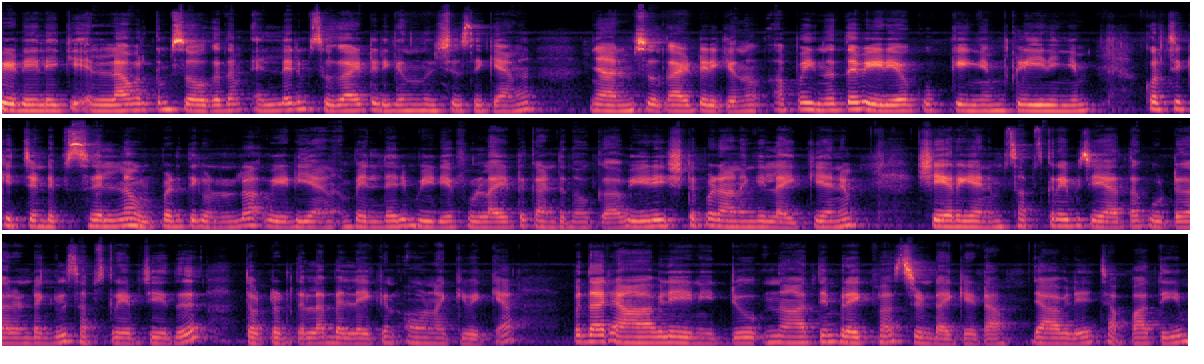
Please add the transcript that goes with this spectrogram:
വീഡിയോയിലേക്ക് എല്ലാവർക്കും സ്വാഗതം. എല്ലാവരും സുഖമായിട്ടിരിക്കുന്നു എന്ന് വിശ്വസിക്കുകയാണ്. ഞാനും സുഖമായിട്ടിരിക്കുന്നു. അപ്പോൾ ഇന്നത്തെ വീഡിയോ കുക്കിങ്ങും ക്ലീനിങ്ങും കുറച്ച് കിച്ചൺ ടിപ്സ് എല്ലാം ഉൾപ്പെടുത്തിക്കൊണ്ടുള്ള വീഡിയോ ആണ്. അപ്പോൾ എല്ലാവരും വീഡിയോ ഫുള്ളായിട്ട് കണ്ടു നോക്കുക. വീഡിയോ ഇഷ്ടപ്പെടുകയാണെങ്കിൽ ലൈക്ക് ചെയ്യാനും ഷെയർ ചെയ്യാനും സബ്സ്ക്രൈബ് ചെയ്യാത്ത കൂട്ടുകാരുണ്ടെങ്കിൽ സബ്സ്ക്രൈബ് ചെയ്ത് തൊട്ടടുത്തുള്ള ബെല്ലൈക്കൺ ഓൺ ആക്കി വെക്കുക. അപ്പോൾ ഇതാ രാവിലെ എണീറ്റു. ഇന്ന് ആദ്യം ബ്രേക്ക്ഫാസ്റ്റ് ഉണ്ടാക്കിയേട്ടാ. രാവിലെ ചപ്പാത്തിയും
